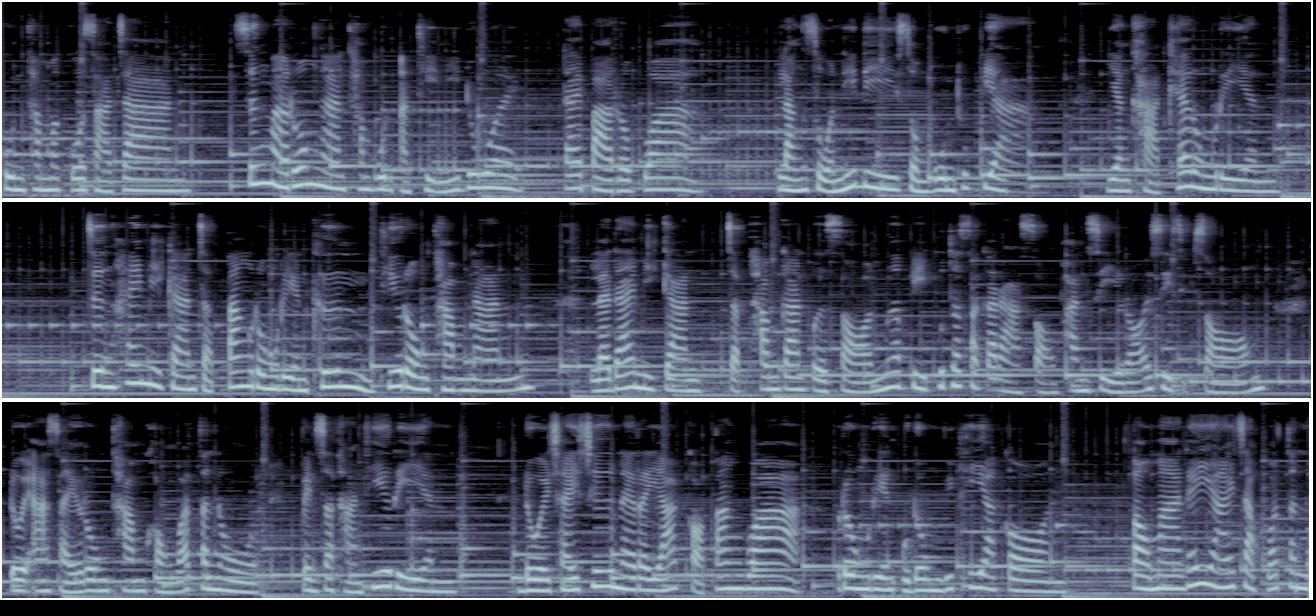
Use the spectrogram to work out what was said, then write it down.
คุณธรรมโกษาจารย์ ซึ่งมาร่วมงานทำบุญอัฐินี้ด้วย ได้ปรารภว่า หลังสวนนี้ดีสมบูรณ์ทุกอย่าง ยังขาดแค่โรงเรียน จึงให้มีการจัดตั้งโรงเรียนขึ้นที่โรงธรรมนั้น และได้มีการจัดทำการเปิดสอนเมื่อปีพุทธศักราช 2442 โดยอาศัยโรงธรรมของวัดตโนดเป็นสถานที่เรียน โดยใช้ชื่อในระยะก่อตั้งว่า โรงเรียนอุดมวิทยากร ต่อมาได้ย้ายจากวัดตโน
